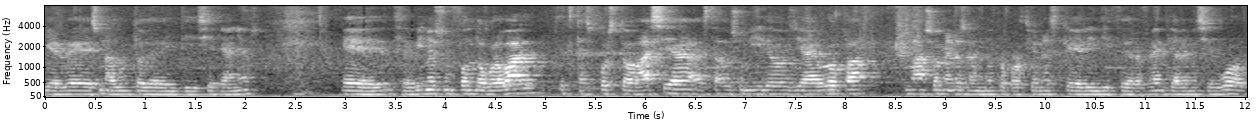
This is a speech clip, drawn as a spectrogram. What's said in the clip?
y Hervé es un adulto de 27 años. Eh, Cervino es un fondo global, está expuesto a Asia, a Estados Unidos y a Europa más o menos las mismas proporciones que el índice de referencia, el MSCI World.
